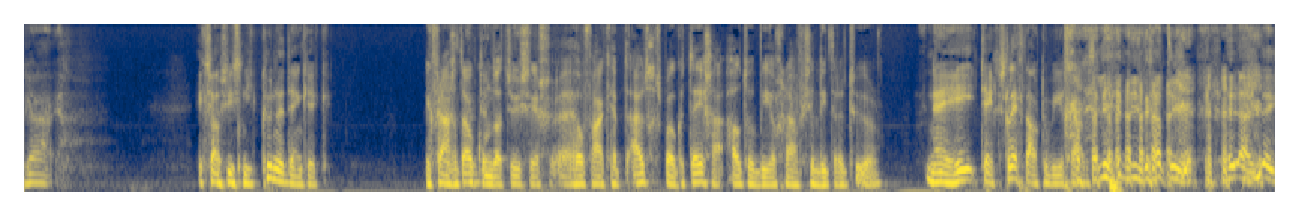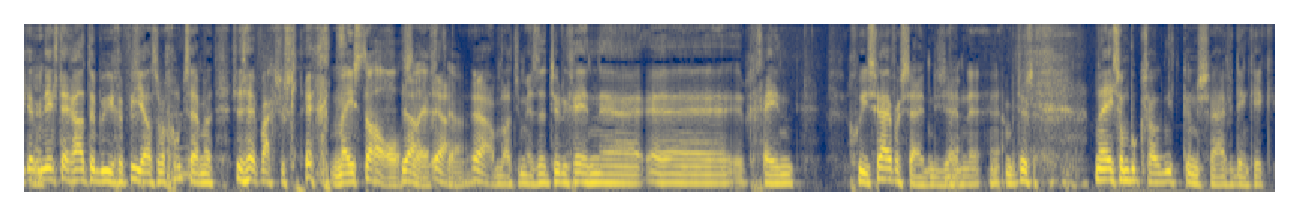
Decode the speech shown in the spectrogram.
ja, ik zou zoiets niet kunnen, denk ik. Ik vraag het ook omdat u zich heel vaak hebt uitgesproken tegen autobiografische literatuur. Nee, tegen slechte autobiografische literatuur. ja, ik heb niks tegen autobiografie als ze goed zijn, maar ze zijn vaak zo slecht. Meestal slecht, ja. Ja, ja. omdat die mensen natuurlijk geen, uh, uh, geen goede schrijvers zijn. Die zijn uh, amateurs. Nee, zo'n boek zou ik niet kunnen schrijven, denk ik.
